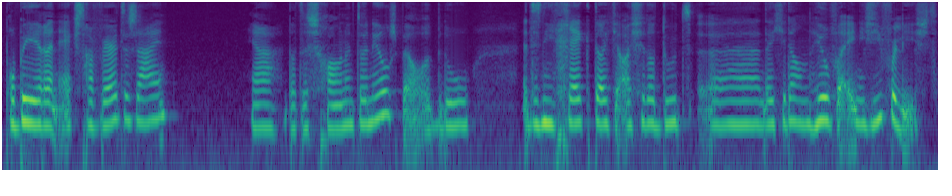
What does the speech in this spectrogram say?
proberen een extravert te zijn. Ja, dat is gewoon een toneelspel. Ik bedoel, het is niet gek dat je als je dat doet, uh, dat je dan heel veel energie verliest.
